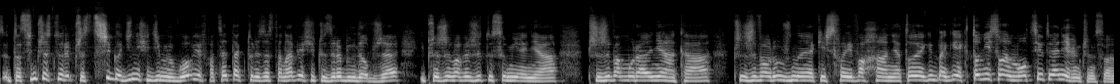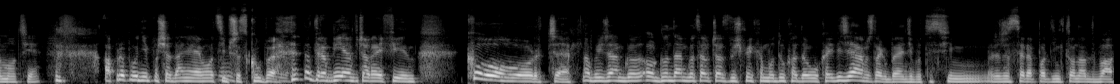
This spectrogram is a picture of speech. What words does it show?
To jest film, przez który przez trzy godziny siedzimy w głowie faceta, który zastanawia się, czy zrobił dobrze i przeżywa wyrzuty sumienia, przeżywa moralniaka, przeżywa różne jakieś swoje wahania. To jak, jak, jak to nie są emocje, to ja nie wiem, czym są emocje. A propos nieposiadania emocji przez Kubę, nadrobiłem wczoraj film. Kurczę, obejrzałem go, oglądałem go cały czas z uśmiechem od ucha do ucha i wiedziałem, że tak będzie, bo to jest film reżysera Paddingtona 2.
